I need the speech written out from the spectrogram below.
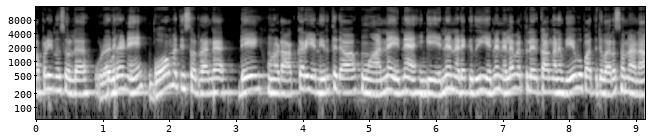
அப்படின்னு சொல்ல உடனே கோமதி சொல்கிறாங்க டேய் உன்னோட அக்கறையை நிறுத்துடா. உன் அண்ணன் என்ன? இங்கே என்ன நடக்குது? என்ன நிலவரத்தில் இருக்காங்கன்னு வேவு பார்த்துட்டு வர சொன்னானா?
